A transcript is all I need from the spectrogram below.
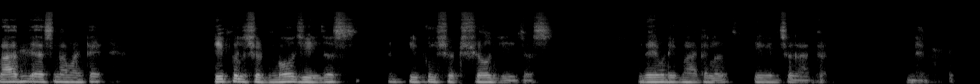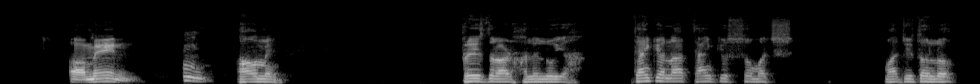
ప్రార్థన చేస్తున్నామంటే people should know Jesus and people should show Jesus దేవుడి మాటలు దీవించగాక. నేను Amen. And Amen. Praise the lord hallelujah thank you అన్న థ్యాంక్ యూ సో మచ్ మా జీవితంలో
